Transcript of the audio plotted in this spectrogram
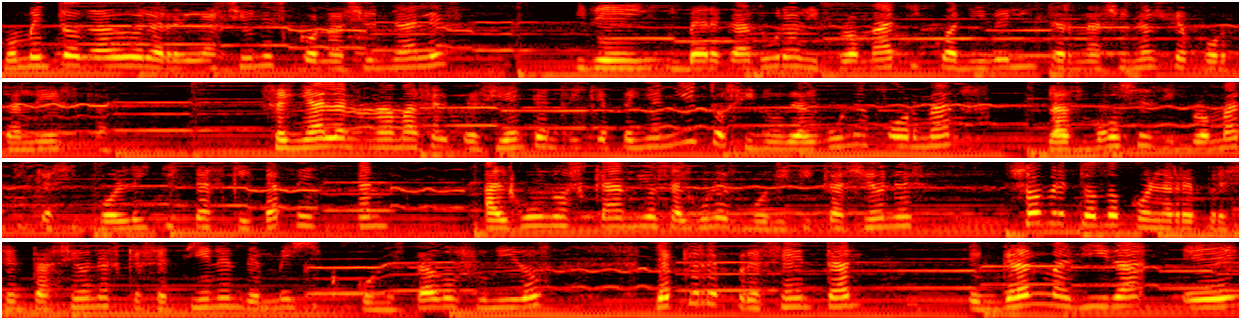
momento dado las relaciones con nacionales y de envergadura diplomático a nivel internacional se fortalezcan. Señala no nada más el presidente Enrique Peña Nieto, sino de alguna forma las voces diplomáticas y políticas que ya pedían algunos cambios, algunas modificaciones sobre todo con las representaciones que se tienen de México con Estados Unidos, ya que representan en gran medida eh,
